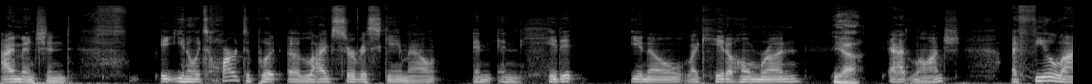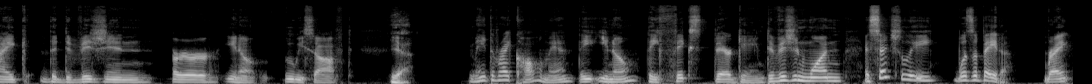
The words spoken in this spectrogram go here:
I mentioned, it, you know, it's hard to put a live service game out and and hit it, you know, like hit a home run Yeah. at launch. I feel like the division or you know Ubisoft Yeah. made the right call, man. They, you know, they fixed their game. Division One essentially was a beta, right?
